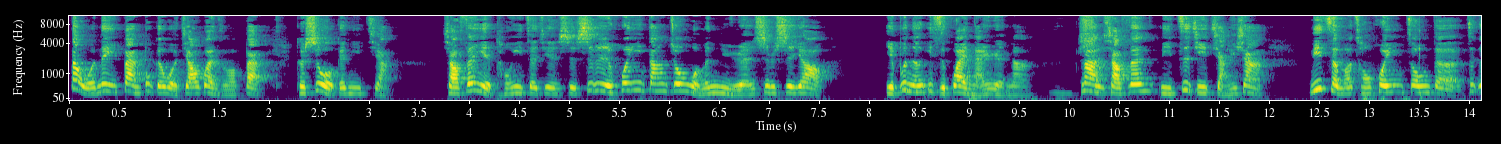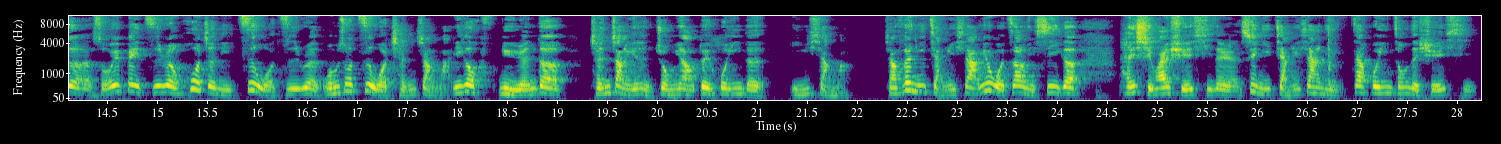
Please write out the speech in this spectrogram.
那我那一半不给我浇灌怎么办？可是我跟你讲，小芬也同意这件事，是不是？婚姻当中，我们女人是不是要？也不能一直怪男人呐、啊。那小芬，你自己讲一下，你怎么从婚姻中的这个所谓被滋润，或者你自我滋润？我们说自我成长嘛，一个女人的成长也很重要，对婚姻的影响嘛。小芬，你讲一下，因为我知道你是一个很喜欢学习的人，所以你讲一下你在婚姻中的学习。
